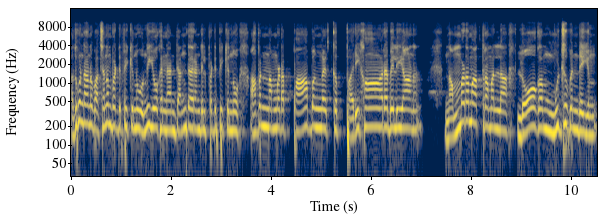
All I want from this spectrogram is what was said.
അതുകൊണ്ടാണ് വചനം പഠിപ്പിക്കുന്നു ഒന്ന് യോഹന്നാൻ രണ്ട് രണ്ടിൽ പഠിപ്പിക്കുന്നു അവൻ നമ്മുടെ പാപങ്ങൾക്ക് പരിഹാര ബലിയാണ് നമ്മുടെ മാത്രമല്ല ലോകം മുഴുവന്റെയും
